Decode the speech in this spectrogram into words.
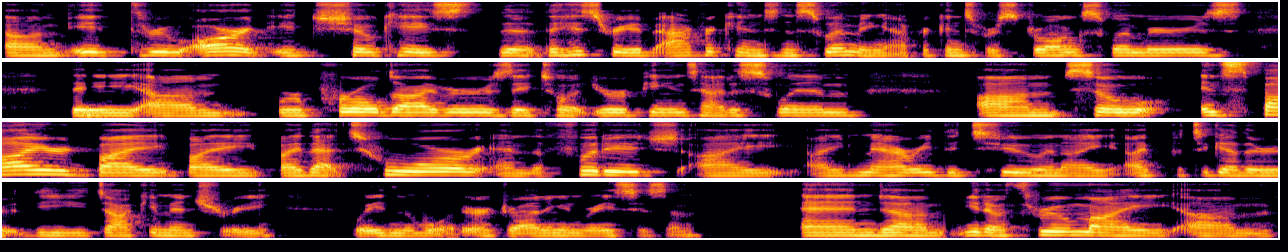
um, it through art it showcased the the history of Africans in swimming. Africans were strong swimmers. They um, were pearl divers. They taught Europeans how to swim. Um, so inspired by by by that tour and the footage, I I married the two and I I put together the documentary "Wade in the Water: Drowning in Racism." And um, you know, through my um,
